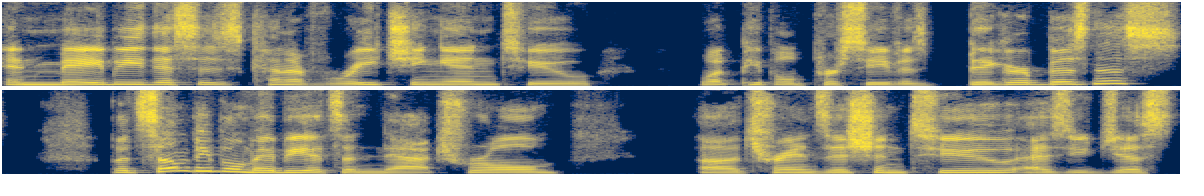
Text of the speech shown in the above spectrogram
And maybe this is kind of reaching into what people perceive as bigger business. But some people, maybe it's a natural uh, transition to as you just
